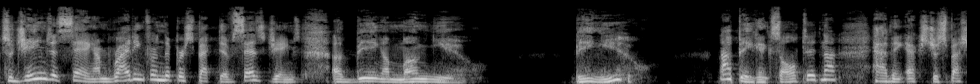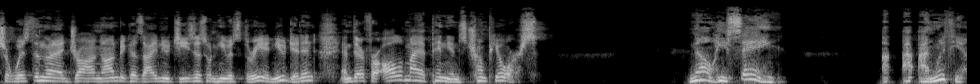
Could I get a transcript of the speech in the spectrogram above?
So James is saying, I'm writing from the perspective, says James, of being among you. Being you. Not being exalted, not having extra special wisdom that I'm drawing on because I knew Jesus when he was three and you didn't, and therefore all of my opinions trump yours. No, he's saying, I- I'm with you.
